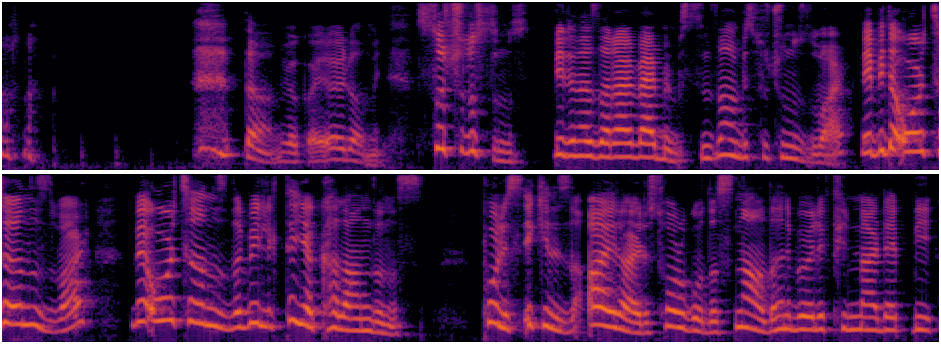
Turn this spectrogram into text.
tamam yok öyle, öyle olmayın. Suçlusunuz. Birine zarar vermemişsiniz ama bir suçunuz var. Ve bir de ortağınız var. Ve ortağınızla birlikte yakalandınız. Polis ikinizi ayrı ayrı sorgu odasına aldı. Hani böyle filmlerde hep bir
